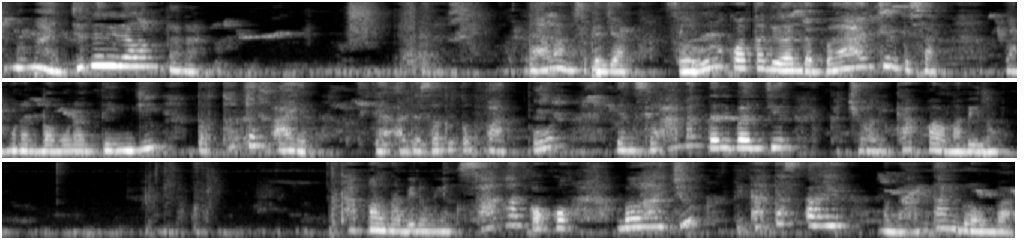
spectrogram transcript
yang memancar dari dalam tanah. Dalam sekejap, seluruh kota dilanda banjir besar. Bangunan-bangunan tinggi tertutup air. Tidak ada satu tempat pun yang selamat dari banjir kecuali kapal Nabi Nuh. Kapal Nabi Nuh yang sangat kokoh melaju di atas air menantang gelombang.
